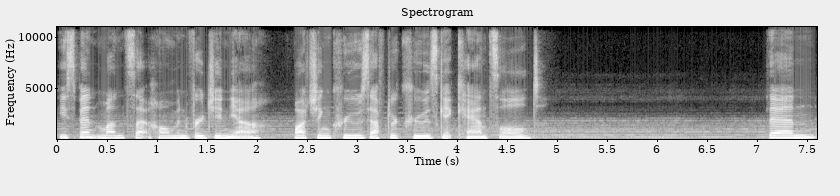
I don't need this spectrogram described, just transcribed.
He spent months at home in Virginia, watching cruise after cruise get canceled. Then,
